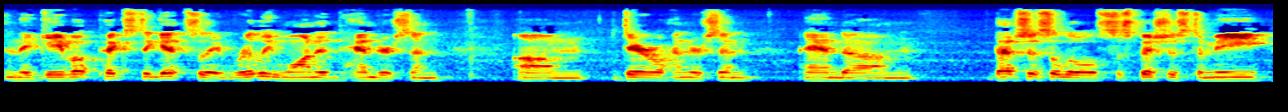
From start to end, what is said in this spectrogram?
and they gave up picks to get. So they really wanted Henderson, um, Darrell Henderson, and um, that's just a little suspicious to me.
